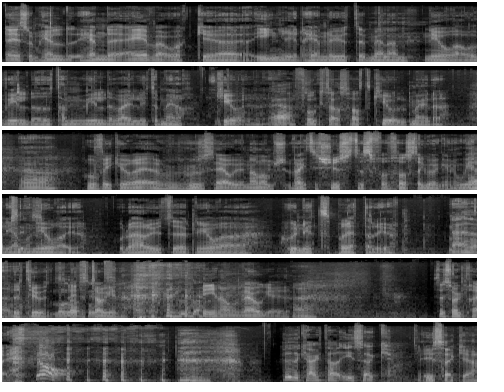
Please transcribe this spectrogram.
det som hände, Eva och eh, Ingrid hände ju inte mellan Nora och Vilde utan Vilde var ju lite mer cool. Ja, fruktansvärt cool med det. Ja, Hon fick ju, hon såg ju när de faktiskt kysstes för första gången, William precis. och Nora ju. Och då hade ju inte Nora hunnit berätta det ju. nej, nej. Det tog Många litet tag innan, innan hon vågade ju. Ja. Säsong tre. ja! Huvudkaraktär Isak. Isak ja.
